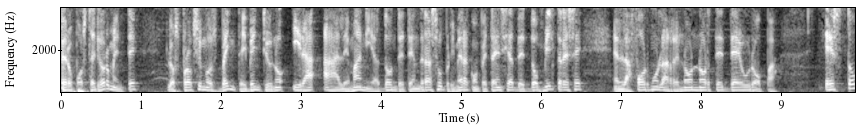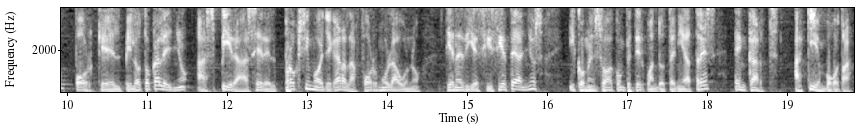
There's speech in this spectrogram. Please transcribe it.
Pero posteriormente, los próximos 20 y 21 irá a Alemania, donde tendrá su primera competencia de 2013 en la Fórmula Renault Norte de Europa. Esto porque el piloto caleño aspira a ser el próximo a llegar a la Fórmula 1. Tiene 17 años y comenzó a competir cuando tenía 3 en karts, aquí en Bogotá.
